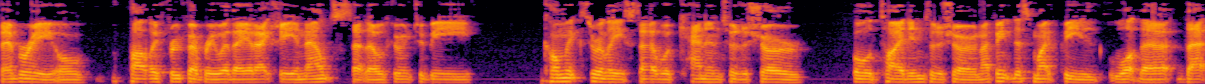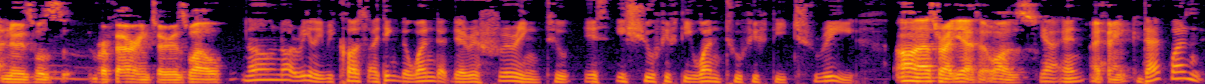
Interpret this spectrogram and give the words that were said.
February or partly through February where they had actually announced that there was going to be comics released that were canon to the show or tied into the show. And I think this might be what that that news was referring to as well. No, not really, because I think the one that they're referring to is issue 51 to 53. Oh, that's right. Yes, it was. Yeah, and I think. that one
